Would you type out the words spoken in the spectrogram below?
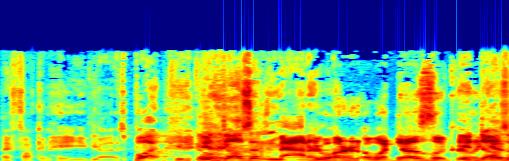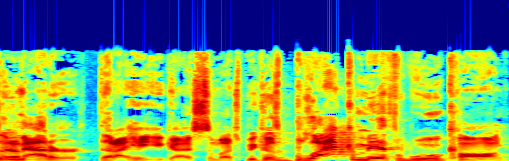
God. I fucking hate you guys. But it doesn't matter. You want to know what does look really it doesn't good? matter that I hate you guys so much because Black Myth Wukong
